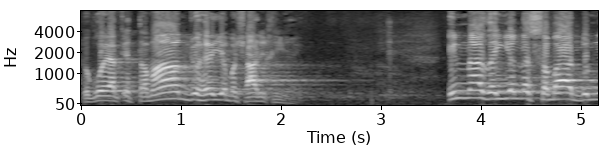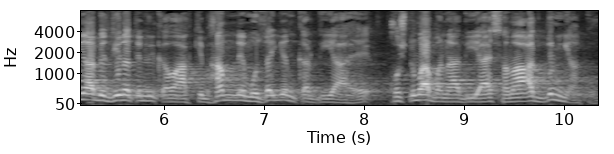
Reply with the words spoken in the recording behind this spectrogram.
تو گویا کہ تمام جو ہے یہ مشارق ہی ہیں۔ انا زین سماعت دنیا بزینت القواقب ہم نے مزین کر دیا ہے، خوشنما بنا دیا ہے سماعت دنیا کو۔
